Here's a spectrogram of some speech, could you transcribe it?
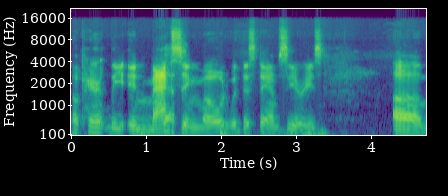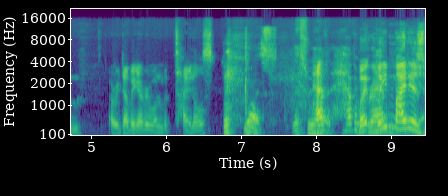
apparently in maxing mode with this damn series, um, are we dubbing everyone with titles? Yes, yes, we Have, are. haven't But we might as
